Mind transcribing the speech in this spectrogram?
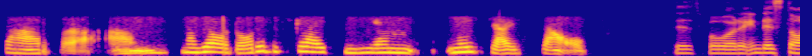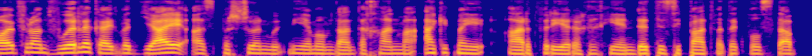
sterwe. Ehm um, maar ja, daardie besluit neem net jouself. Dis waar en dis daai verantwoordelikheid wat jy as persoon moet neem om dan te gaan, maar ek het my hart vir die Here gegee en dit is die pad wat ek wil stap.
